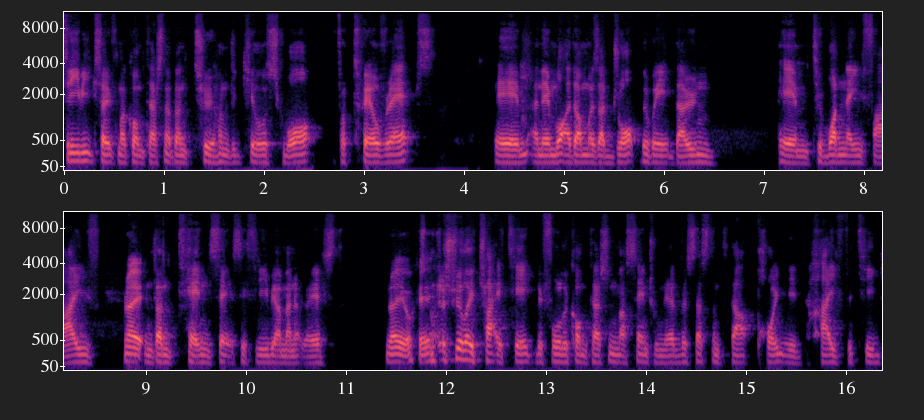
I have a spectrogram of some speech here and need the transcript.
three weeks out from my competition, I've done 200 kilo squat for 12 reps, um, and then what I done was I dropped the weight down um, to 195 Right. and done 10 sets of three with a minute rest. Right. So Okay. I'm just really try to take before the competition my central nervous system to that point of high fatigue.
